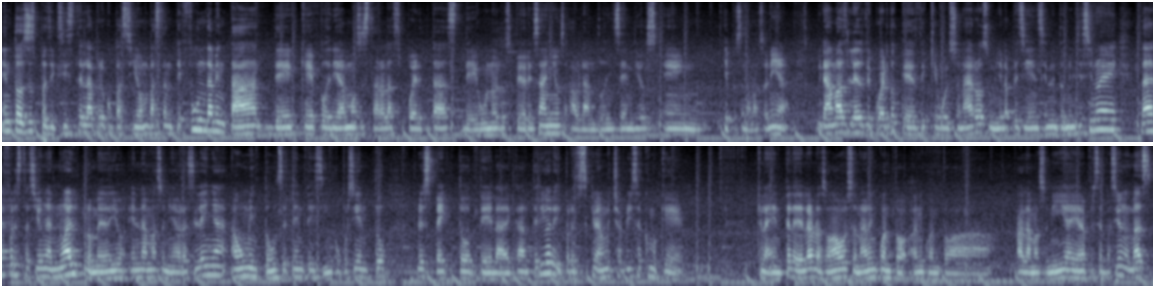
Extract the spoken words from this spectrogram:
Entonces pues existe la preocupación bastante fundamentada de que podríamos estar a las puertas de uno de los peores años hablando de incendios en, pues, en la Amazonía. Y nada más les recuerdo que desde que Bolsonaro asumió la presidencia en el 2019, la deforestación anual promedio en la Amazonía brasileña aumentó un 75% respecto de la década anterior y por eso es que me da mucha risa como que, que la gente le dé la razón a Bolsonaro en cuanto, en cuanto a, la Amazonía y a la preservación. Además,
